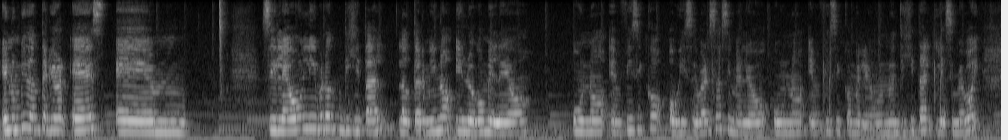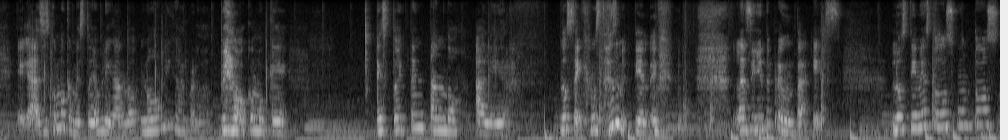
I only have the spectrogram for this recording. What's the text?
en un video anterior, es... Em, si leo un libro digital, lo termino y luego me leo uno en físico o viceversa, si me leo uno en físico me leo uno en digital y así me voy. Eh, así es como que me estoy obligando, no obligar, ¿verdad? Pero como que estoy tentando a leer. No sé, ustedes me entienden. La siguiente pregunta es, ¿los tienes todos juntos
